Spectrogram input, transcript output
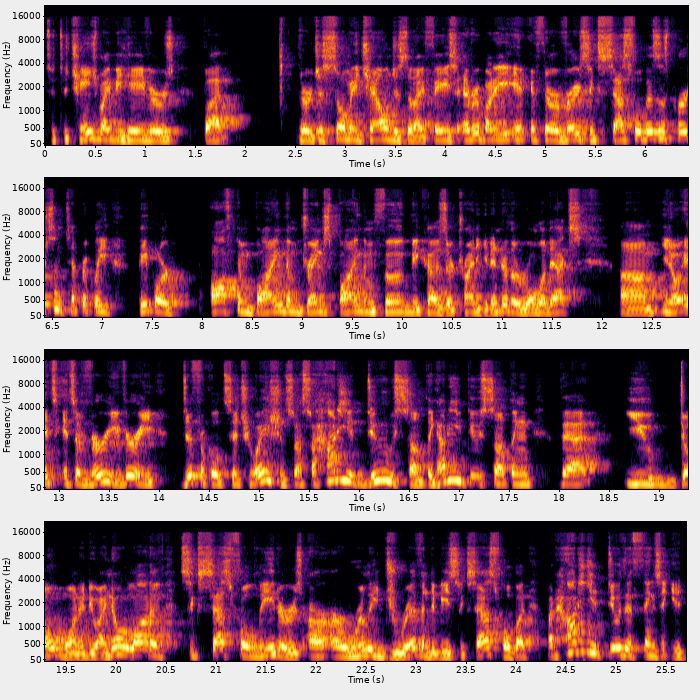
to, to change my behaviors, but there are just so many challenges that I face. Everybody, if they're a very successful business person, typically people are often buying them drinks, buying them food because they're trying to get into their Rolodex. Um, you know, it's it's a very very difficult situation. So so how do you do something? How do you do something that you don't want to do. I know a lot of successful leaders are, are really driven to be successful, but but how do you do the things that you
